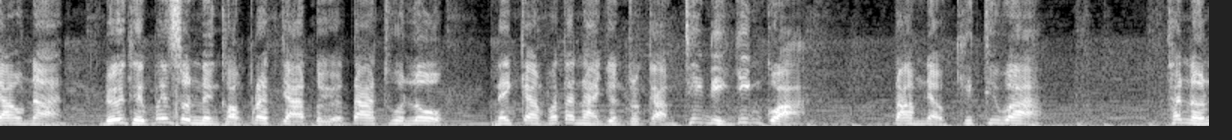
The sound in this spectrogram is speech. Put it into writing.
ยาวนาน โดยถือเป็นส่วนหนึ่งของปรัชญาโตโยต้าทั่วโลก ในการพัฒนายนตรกรรมที่ดียิ่งกว่า ตามแนวคิดที่ว่า ถนน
